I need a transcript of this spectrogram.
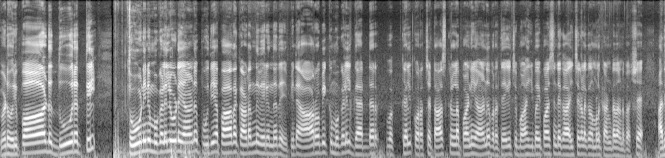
ഇവിടെ ഒരുപാട് ദൂരത്തിൽ തൂണിന് മുകളിലൂടെയാണ് പുതിയ പാത കടന്നു വരുന്നത്. പിന്നെ ആറോബിക്ക് മുകളിൽ ഗർഡർ വെക്കൽ കുറച്ച് ടാസ്കുള്ള പണിയാണ്. പ്രത്യേകിച്ച് മാഹി ബൈപ്പാസിന്റെ കാഴ്ചകളൊക്കെ നമ്മൾ കണ്ടതാണ്. പക്ഷേ അത്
